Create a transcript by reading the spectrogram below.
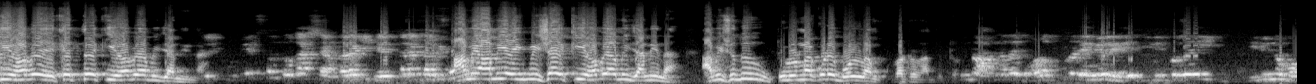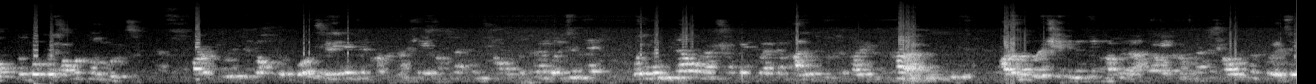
কি হবে, এক্ষেত্রে কি হবে আমি জানি না। আমি আমি এই বিষয়ে কি হবে আমি জানি না। আমি শুধু তুলনা করে বললাম ঘটনা দুটো কিন্তু আপনাদের ভরতপুরের এমএলএ এই বিভিন্ন বক্তব্যকে সমর্থন করছে খড়গপুরের যে বক্তব্য সেদিনের যে ঘটনা সেই ঘটনা তিনি সমর্থন করে যে ওই মহিলাও ওনার সঙ্গে খুব একটা ভালো বুঝতে পারেন হ্যাঁ। সেদিনের যে ঘটনা সেই সমর্থন করেছে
